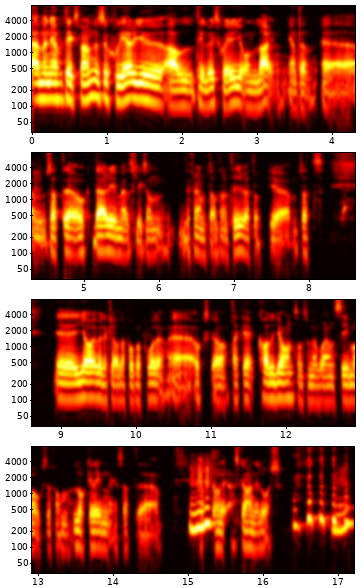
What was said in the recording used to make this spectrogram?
Ja, men I apoteksbranschen så sker ju all tillväxt sker ju online egentligen. Eh, mm. så att, eh, och där är Meds liksom det främsta alternativet. Och, eh, så att, eh, jag är väldigt glad att få hoppa på det och ska tacka Carl Jansson som är vår CMO också som lockade in mig. Så att, mm. jag ska, ska ha en eloge. Mm.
